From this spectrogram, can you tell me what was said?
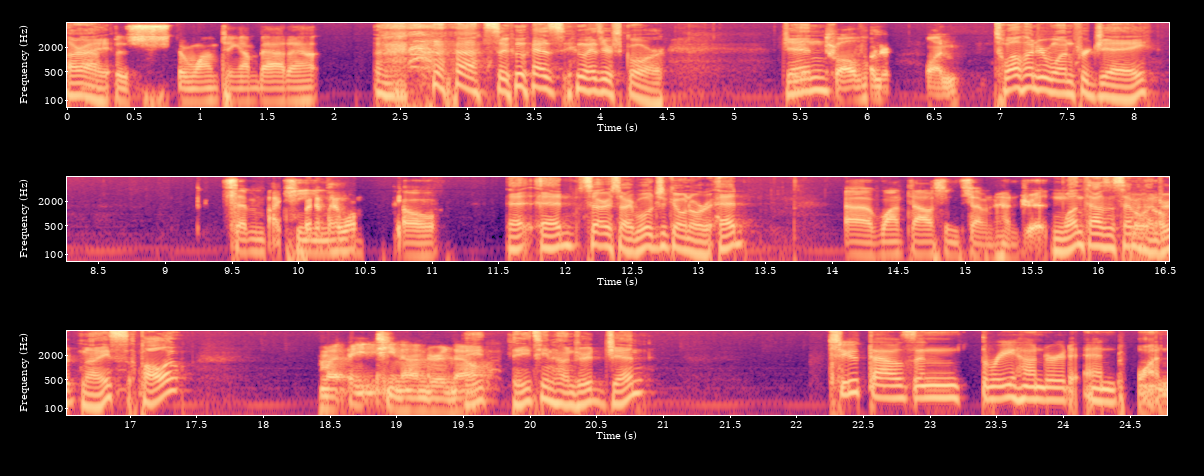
All right. That's the one thing I'm bad at. so who has who has your score? Jen, 1201. 1201 for Jay. 17. Oh, Ed, Ed, sorry, sorry. We'll just go in order. Ed, uh, 1,700. 1,700. Nice. Apollo, I'm at 1800 now. Eight, 1,800. Jen, 2,301.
